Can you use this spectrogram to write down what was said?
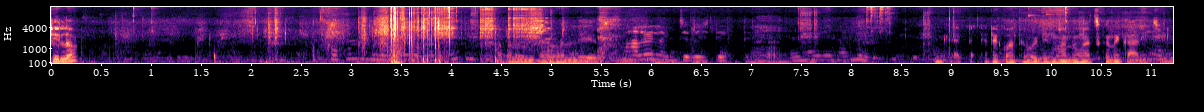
ছিল। এখন ইন্টারভাল দিয়েছে। দেখতে। একটা কথা বলি মানু মাঝখানে কাজ ছিল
